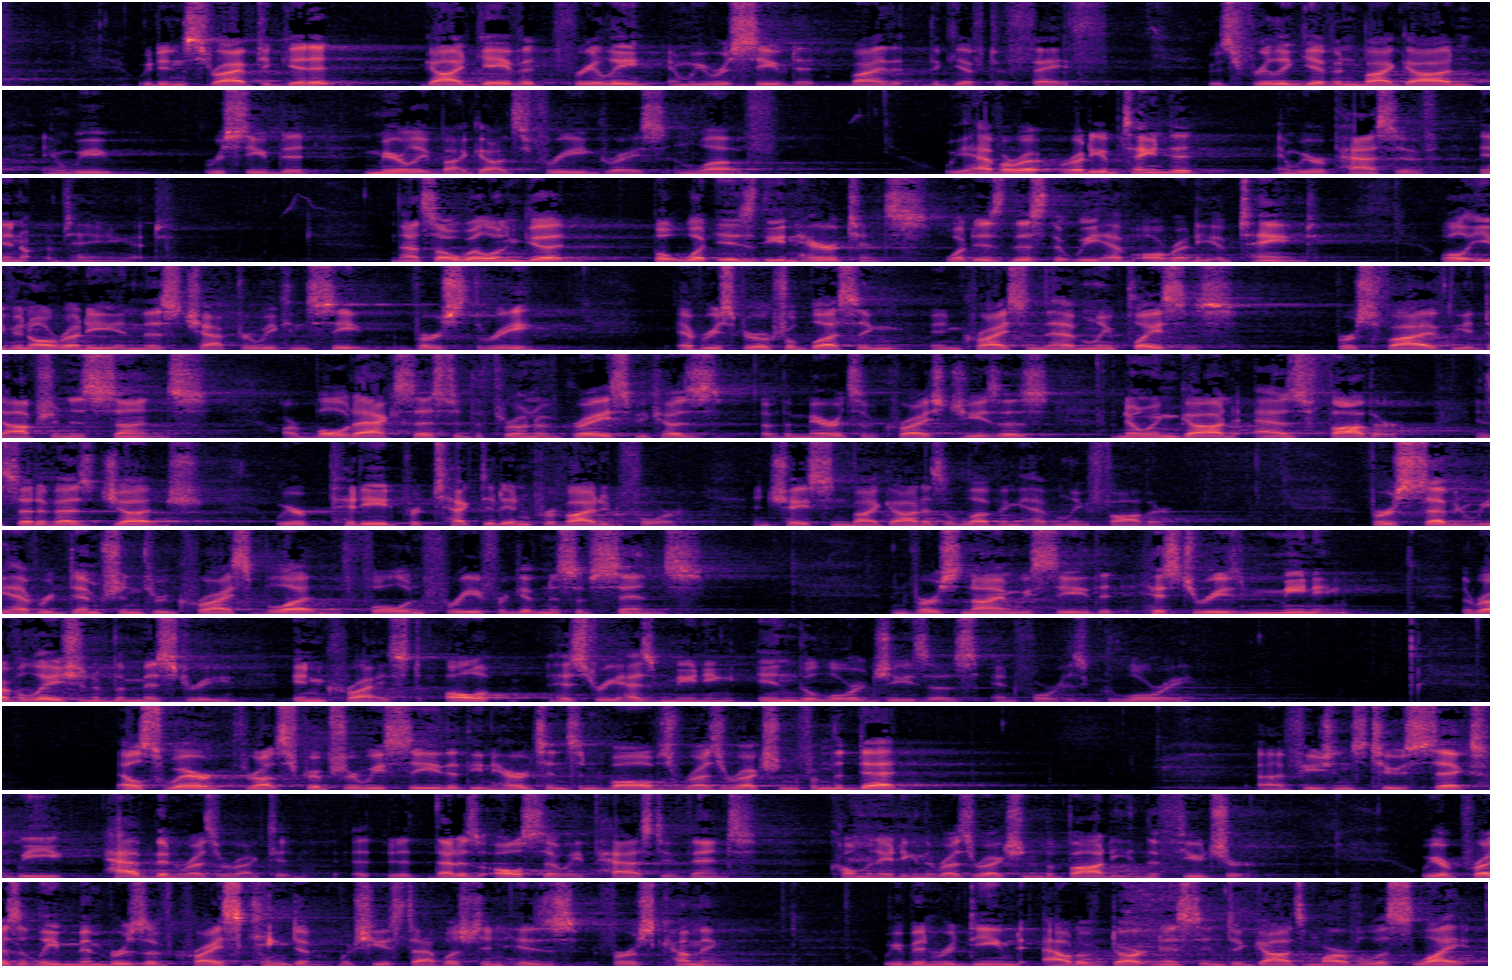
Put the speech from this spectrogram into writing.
we didn't strive to get it. God gave it freely, and we received it by the gift of faith. It was freely given by God, and we received it merely by God's free grace and love. We have already obtained it, and we were passive in obtaining it. And that's all well and good. But what is the inheritance? What is this that we have already obtained? Well, even already in this chapter, we can see. Verse 3 every spiritual blessing in Christ in the heavenly places. Verse 5 the adoption as sons, our bold access to the throne of grace because of the merits of Christ Jesus, knowing God as Father instead of as Judge. We are pitied, protected, and provided for, and chastened by God as a loving Heavenly Father. Verse 7 we have redemption through Christ's blood, the full and free forgiveness of sins. In verse 9, we see that history's meaning, the revelation of the mystery in Christ, all history has meaning in the Lord Jesus and for his glory. Elsewhere throughout Scripture, we see that the inheritance involves resurrection from the dead. Uh, Ephesians 2 6, we have been resurrected. It, it, that is also a past event, culminating in the resurrection of the body in the future. We are presently members of Christ's kingdom, which he established in his first coming. We've been redeemed out of darkness into God's marvelous light.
